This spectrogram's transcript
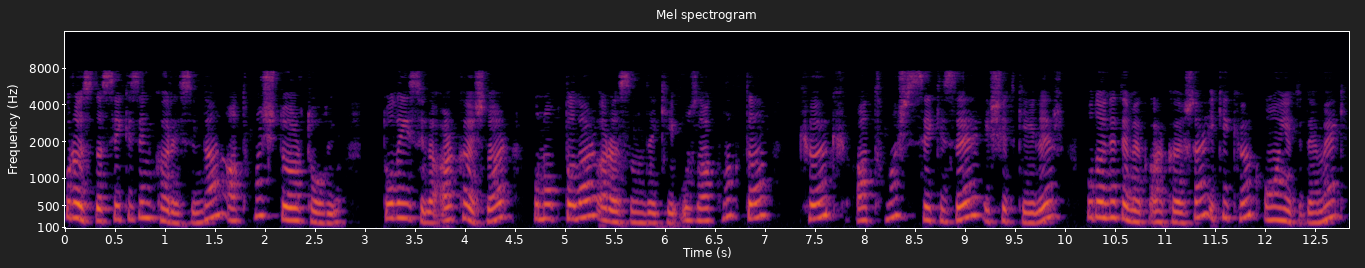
Burası da 8'in karesinden 64 oluyor. Dolayısıyla arkadaşlar bu noktalar arasındaki uzaklık da kök 68'e eşit gelir. Bu da ne demek arkadaşlar? 2 kök 17 demek.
